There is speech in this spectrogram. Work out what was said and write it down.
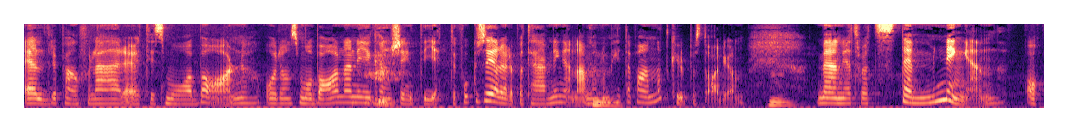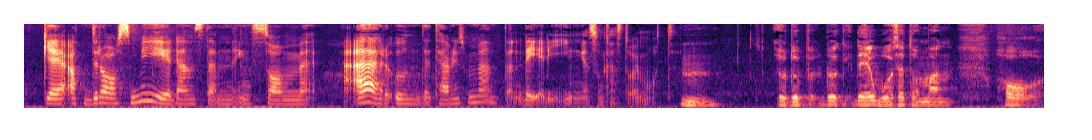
äldre pensionärer till små barn. Och de små barnen är ju mm. kanske inte jättefokuserade på tävlingarna men mm. de hittar på annat kul på stadion. Mm. Men jag tror att stämningen och eh, att dras med i den stämning som är under tävlingsmomenten, det är det ingen som kan stå emot. Mm. Och då, då, det är oavsett om man har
